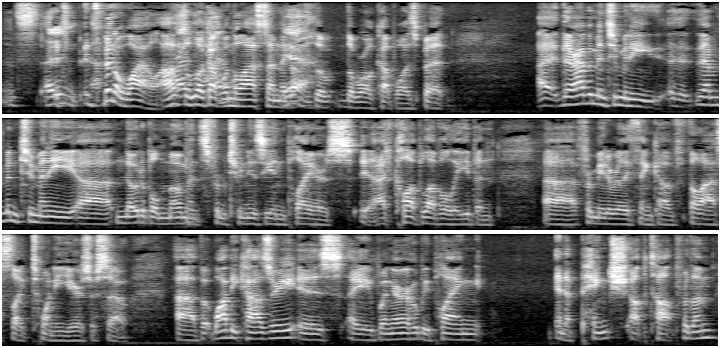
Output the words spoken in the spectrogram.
It's I didn't. it's been a while. I'll have to I- look up I- when the last time they yeah. got to the, the World Cup was, but I, there haven't been too many. Uh, there haven't been too many uh, notable moments from Tunisian players at club level, even uh, for me to really think of the last like twenty years or so. Uh, but Wahbi Khazri is a winger who'll be playing in a pinch up top for them,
